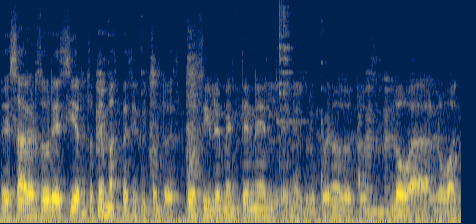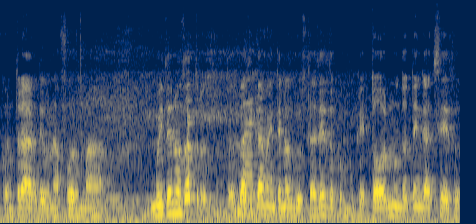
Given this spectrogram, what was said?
de saber sobre cierto tema específico, entonces posiblemente en el, en el grupo de nosotros lo, va, lo va a encontrar de una forma muy de nosotros. Entonces Vale. básicamente nos gusta es eso, como que todo el mundo tenga acceso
